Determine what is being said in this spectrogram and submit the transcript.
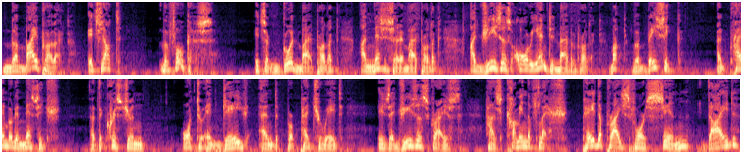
the byproduct. It's not the focus. It's a good byproduct, a necessary byproduct, a Jesus oriented byproduct. But the basic and primary message that the Christian ought to engage and perpetuate is that Jesus Christ has come in the flesh, paid the price for sin, died,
